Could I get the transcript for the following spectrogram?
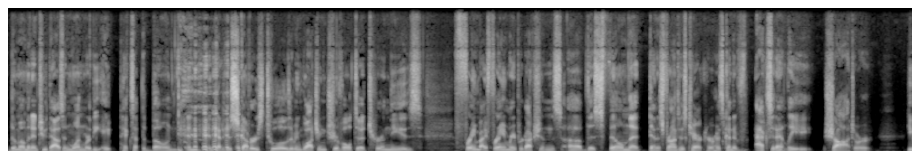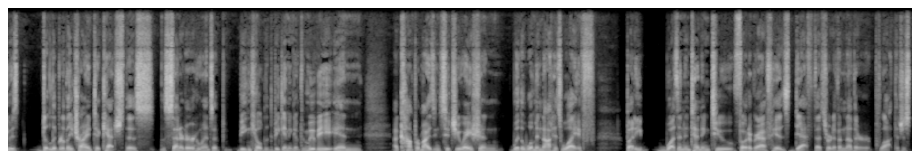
the moment in 2001 where the ape picks up the bone and, and kind of discovers tools. I mean, watching Travolta turn these frame by frame reproductions of this film that Dennis Franz's character has kind of accidentally shot or he was deliberately trying to catch this the senator who ends up being killed at the beginning of the movie in a compromising situation with a woman not his wife but he wasn't intending to photograph his death. That's sort of another plot that just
